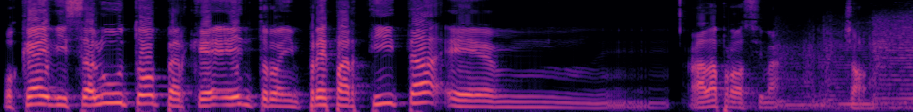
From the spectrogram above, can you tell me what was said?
Ok, vi saluto perché entro in pre-partita e um, alla prossima. Ciao.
